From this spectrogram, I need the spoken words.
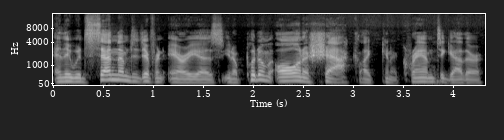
and they would send them to different areas, you know, put them all in a shack, like kind of crammed together,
